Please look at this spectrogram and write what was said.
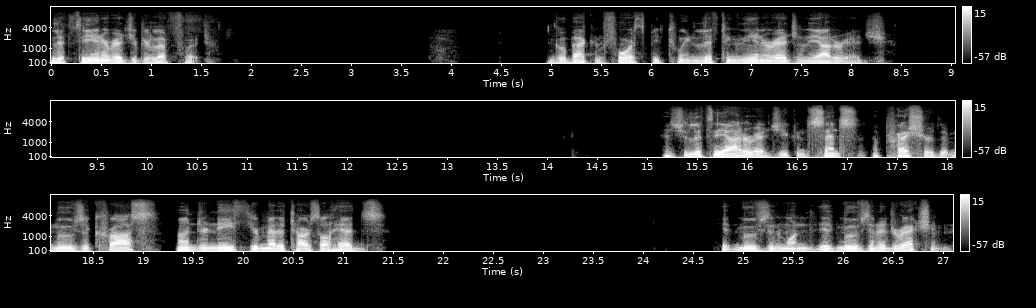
Lift the inner edge of your left foot. Go back and forth between lifting the inner edge and the outer edge. As you lift the outer edge, you can sense a pressure that moves across underneath your metatarsal heads. It moves in one, it moves in a direction.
